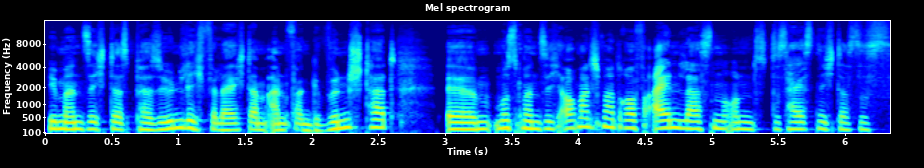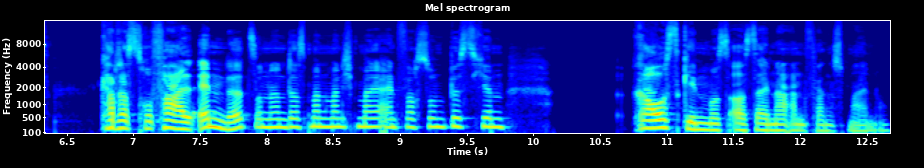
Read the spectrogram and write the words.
wie man sich das persönlich vielleicht am Anfang gewünscht hat, äh, muss man sich auch manchmal darauf einlassen. Und das heißt nicht, dass es katastrophal endet, sondern dass man manchmal einfach so ein bisschen rausgehen muss aus seiner Anfangsmeinung.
